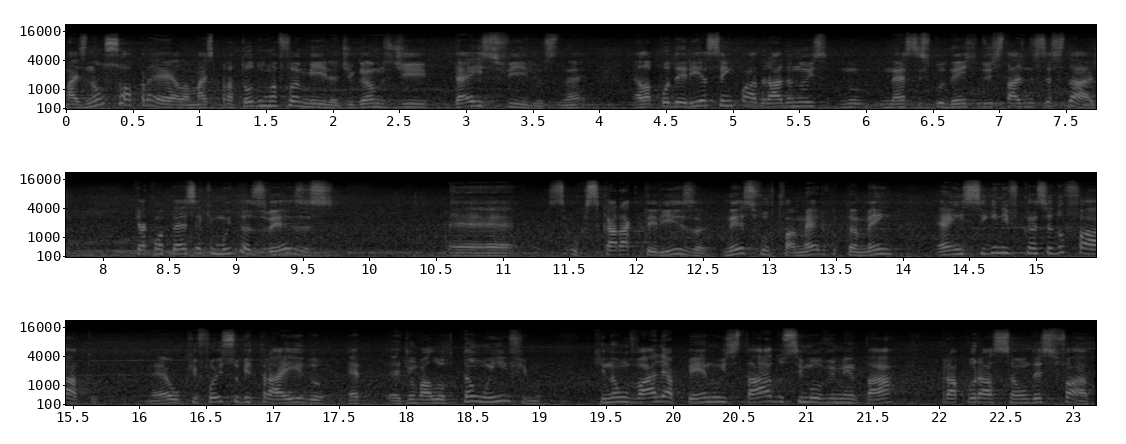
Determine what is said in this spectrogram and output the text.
mas não só para ela, mas para toda uma família, digamos de 10 filhos, né? ela poderia ser enquadrada no, no, nessa estudante do estado de necessidade. O que acontece é que muitas vezes é, o que se caracteriza nesse furto famélico também é a insignificância do fato. Né? O que foi subtraído é, é de um valor tão ínfimo que não vale a pena o Estado se movimentar para apuração desse fato.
